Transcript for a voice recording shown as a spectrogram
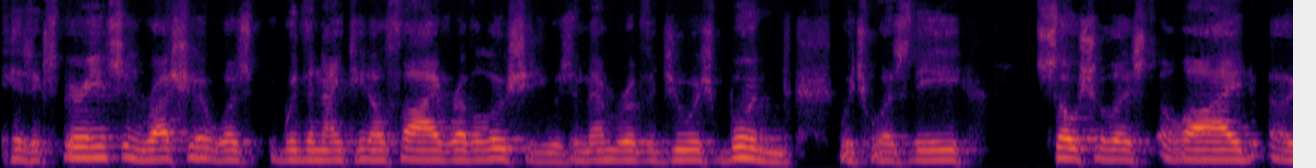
His experience in Russia was with the 1905 revolution. He was a member of the Jewish Bund, which was the socialist allied uh,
